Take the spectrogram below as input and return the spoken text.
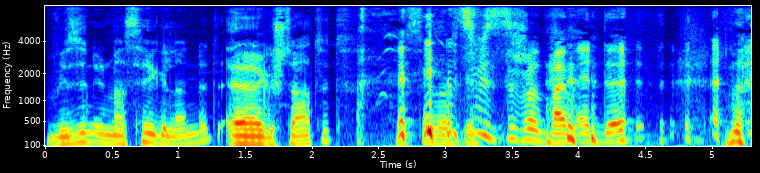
Wir sind in Marseille gelandet, äh, gestartet. Du Jetzt bist du schon beim Ende.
